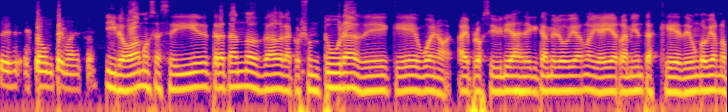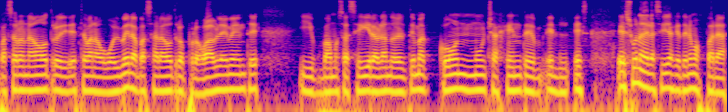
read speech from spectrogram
Es, todo un tema eso. Y lo vamos a seguir tratando dado la coyuntura de que, bueno, hay posibilidades de que cambie el gobierno y hay herramientas que de un gobierno pasaron a otro y de este van a volver a pasar a otro probablemente. Y vamos a seguir hablando del tema con mucha gente. Es, es una de las ideas que tenemos para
